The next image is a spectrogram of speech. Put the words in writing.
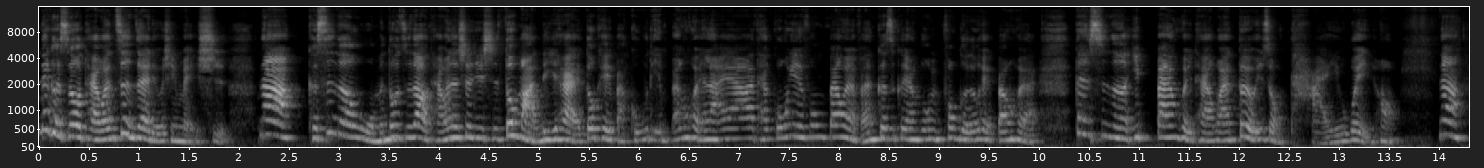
那个时候台湾正在流行美式。那可是呢，我们都知道台湾的设计师都蛮厉害，都可以把古典搬回来呀，台工业风搬回来，反正各式各样风风格都可以搬回来。但是呢，一搬回台湾都有一种排位哈。那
